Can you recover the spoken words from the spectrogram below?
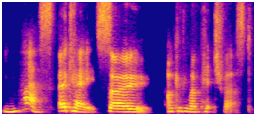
Yes. Okay. So I'll give you my pitch first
